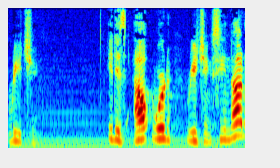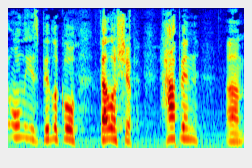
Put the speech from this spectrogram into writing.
reaching. It is outward reaching. See, not only is biblical fellowship happen um,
